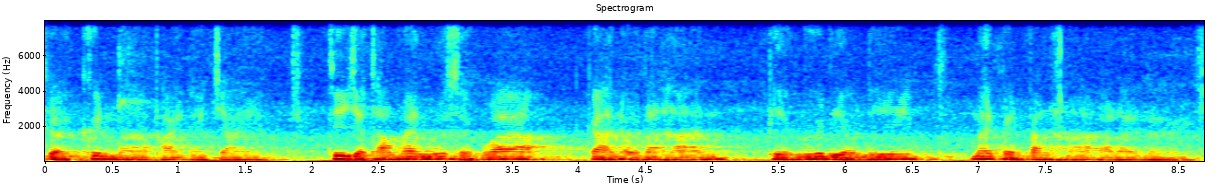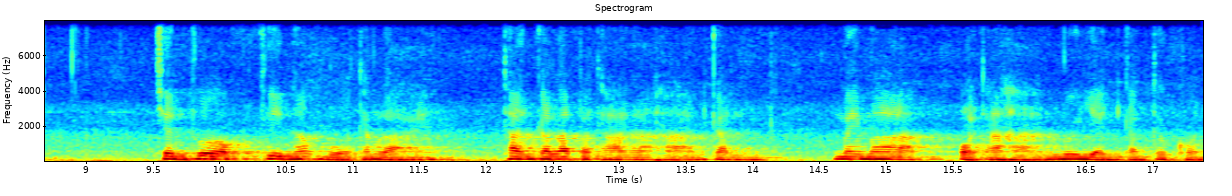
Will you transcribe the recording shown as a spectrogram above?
เกิดขึ้นมาภายในใจ ที่จะทำให้รู้สึกว่าการอดอาหารเพียงมื้อเดียวนี้ไม่เป็นปัญหาอะไรเลย เช่นพวกที่นักบวชทั้งหลาย ท่านก็รับประทานอาหารกันไม่มากอดอาหารมื้อเย็นกันทุกคน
